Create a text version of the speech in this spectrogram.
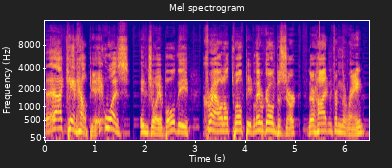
uh, I can't help you. It was enjoyable. The crowd, all 12 people, they were going berserk. They're hiding from the rain.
